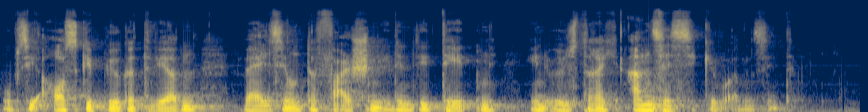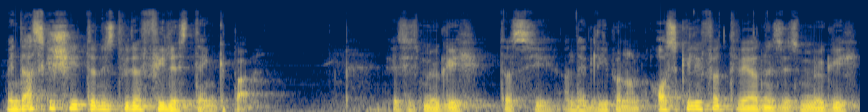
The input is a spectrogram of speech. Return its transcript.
ob sie ausgebürgert werden, weil sie unter falschen Identitäten in Österreich ansässig geworden sind. Wenn das geschieht, dann ist wieder vieles denkbar. Es ist möglich, dass sie an den Libanon ausgeliefert werden. Es ist möglich,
